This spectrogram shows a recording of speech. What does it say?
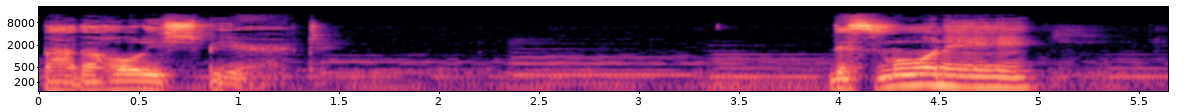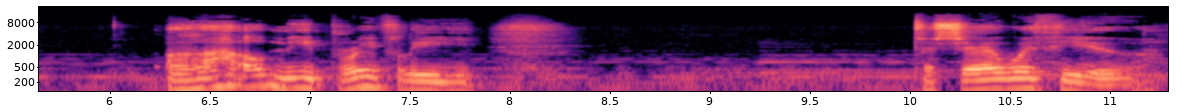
by the Holy Spirit. This morning, allow me briefly to share with you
